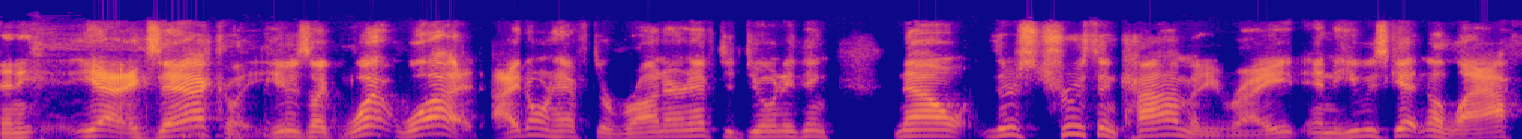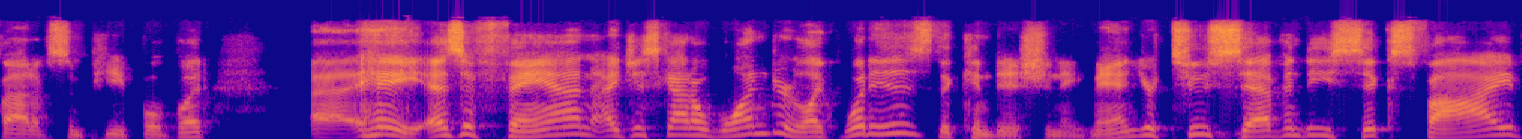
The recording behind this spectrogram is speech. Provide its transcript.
And he, yeah, exactly. He was like, "What? What? I don't have to run. I don't have to do anything." Now, there's truth in comedy, right? And he was getting a laugh out of some people, but uh, hey, as a fan, I just got to wonder, like, what is the conditioning, man? You're 270, 6'5.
